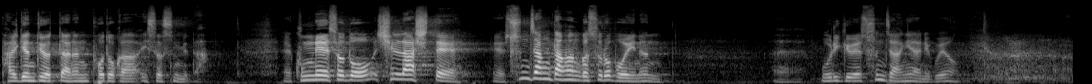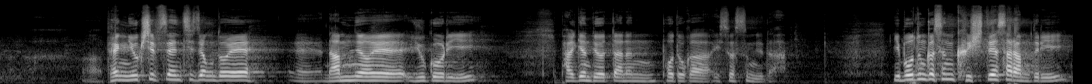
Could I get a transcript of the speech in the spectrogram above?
발견되었다는 보도가 있었습니다. 국내에서도 신라 시대 순장당한 것으로 보이는 우리 교회 순장이 아니고요. 160cm 정도의 남녀의 유골이 발견되었다는 보도가 있었습니다. 이 모든 것은 그 시대 사람들이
